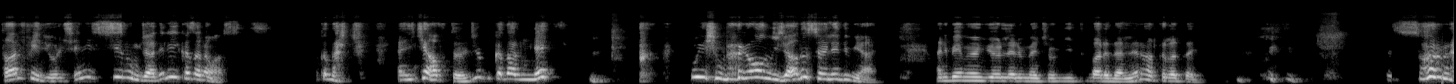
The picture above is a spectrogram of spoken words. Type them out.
tarif ediyor iseniz siz bu mücadeleyi kazanamazsınız. Bu kadar yani iki hafta önce bu kadar net bu işin böyle olmayacağını söyledim yani. Hani benim öngörülerime çok itibar edenleri hatırlatayım. Sonra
